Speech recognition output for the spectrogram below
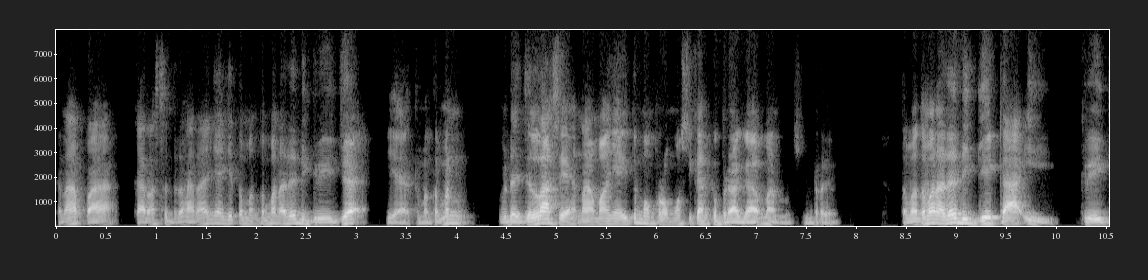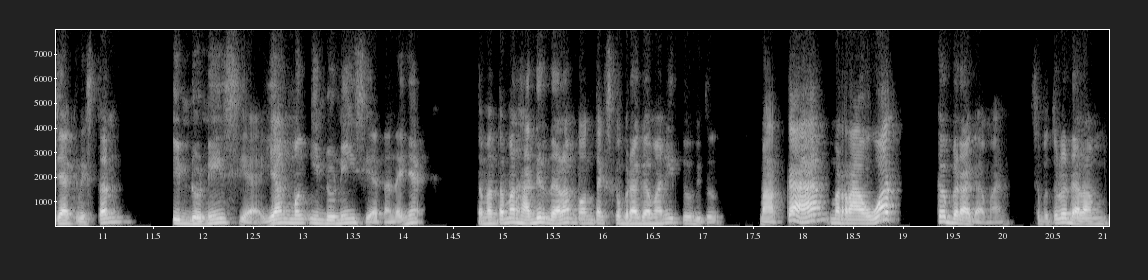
Kenapa? Karena sederhananya aja teman-teman ada di gereja, ya teman-teman udah jelas ya namanya itu mempromosikan keberagaman sebenarnya. Teman-teman ada di GKI, Gereja Kristen Indonesia yang mengindonesia tandanya teman-teman hadir dalam konteks keberagaman itu gitu. Maka merawat keberagaman sebetulnya dalam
